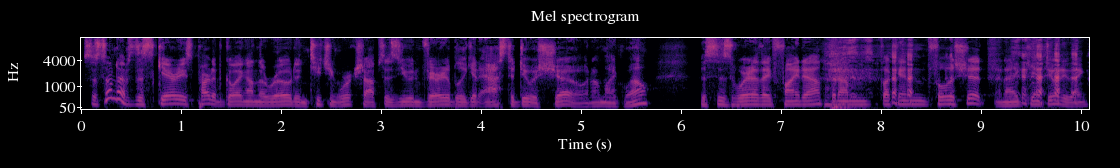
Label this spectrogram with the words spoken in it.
So sometimes the scariest part of going on the road and teaching workshops is you invariably get asked to do a show, and I'm like, well, this is where they find out that I'm fucking full of shit and I can't do anything.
